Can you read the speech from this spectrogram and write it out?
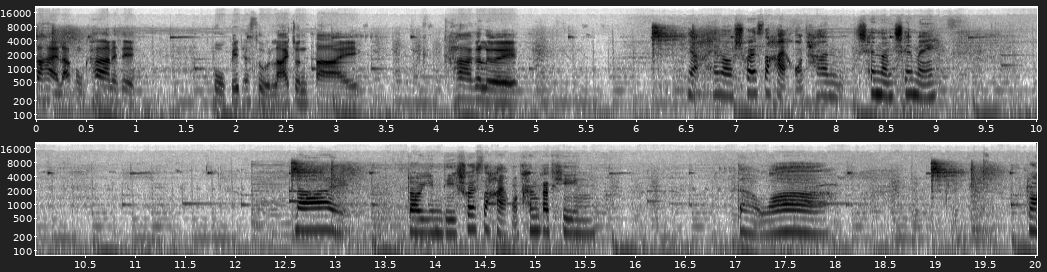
สหายรักของข้าน่ะสิ ผูกพิษอสูรร้ายจนตาย ข้าก็เลย อยากให้เราช่วยสหายของท่าน เช่นนั้นใช่ไหม ได้ เรายินดีช่วยสหายของท่านกระทิง แต่ว่า เรา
